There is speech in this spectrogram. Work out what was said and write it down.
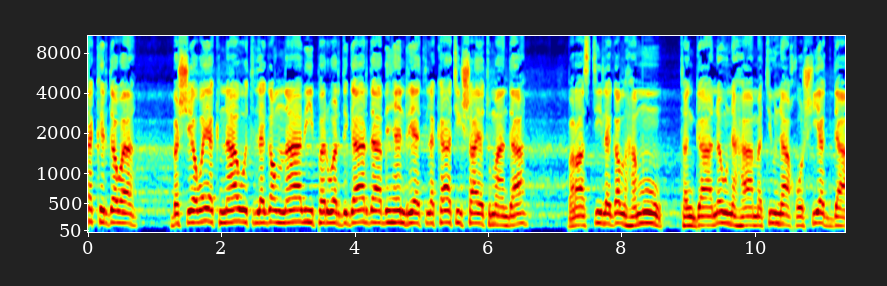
نەکردەوە؟ بە شێوەیەک ناوت لەگەڵ ناوی پەروەردگاردا بهێنرێت لە کاتی شایەتماندا؟ بەڕاستی لەگەڵ هەموو تنگانە و نەهامەتی و ناخۆشیەکدا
